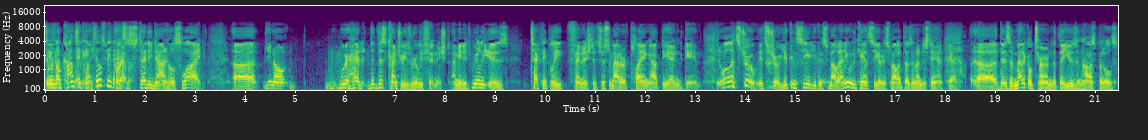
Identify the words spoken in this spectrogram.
there are no consequences. It kills me that- It's a steady downhill slide. Uh, you know, we're head. This country is really finished. I mean, it really is technically finished. It's just a matter of playing out the end game. Well, that's true. It's true. You can see it. You can smell it. Anyone who can't see it or smell it doesn't understand. Yeah. Uh, there's a medical term that they use in hospitals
